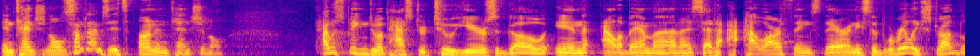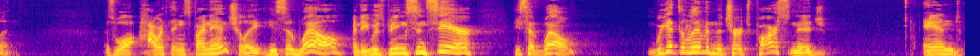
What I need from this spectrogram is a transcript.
intentional, sometimes it's unintentional. I was speaking to a pastor two years ago in Alabama, and I said, How are things there? And he said, We're really struggling. I said, Well, how are things financially? He said, Well, and he was being sincere. He said, Well, we get to live in the church parsonage, and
